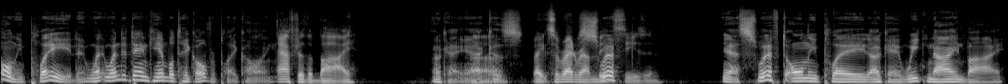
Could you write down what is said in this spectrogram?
only played. When, when did Dan Campbell take over play calling? after the bye, Okay, yeah, Uh, because right? So right around Swift- mid-season. yeah, Swift only played. Okay, week nine by.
